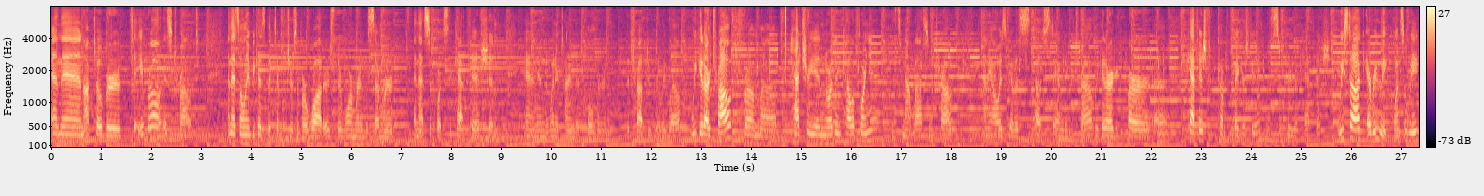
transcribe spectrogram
and then October to April is trout. And that's only because of the temperatures of our waters. They're warmer in the summer, and that supports the catfish. And, and in the wintertime, they're colder, and the trout do really well. We get our trout from uh, hatchery in Northern California it's Mount Lassen trout, and they always give us outstanding trout. We get our, our uh, catfish come from Bakersfield, superior catfish. We stock every week, once a week,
